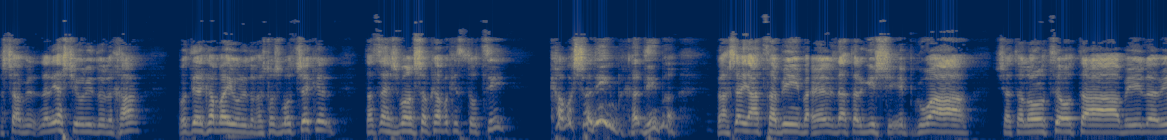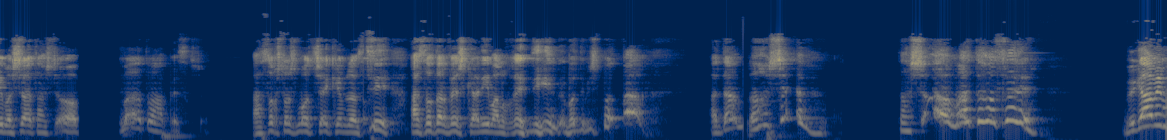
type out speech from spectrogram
עכשיו, נניח שיורידו לך, בוא תראה כמה יורידו לך, 300 שקל? תעשה חשבון עכשיו כמה כסף תוציא? כמה שנים קדימה. ועכשיו יהיה עצבים, הילדה תרגיש שהיא פגועה, שאתה לא רוצה אותה, ואמא שלה תחשוב, מה אתה מחפש עכשיו? לעשות 300 שקל להוציא עשרות אלפי שקלים על עורכי דין ובתי משפט? אדם לא חושב, תחשוב, מה אתה עושה? וגם אם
